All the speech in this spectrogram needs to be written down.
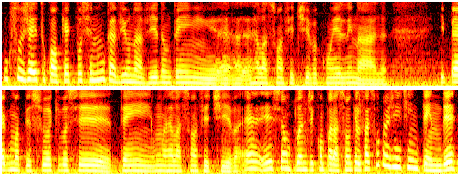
um sujeito qualquer que você nunca viu na vida, não tem é, relação afetiva com ele nem nada. E pega uma pessoa que você tem uma relação afetiva. É, esse é um plano de comparação que ele faz só para a gente entender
